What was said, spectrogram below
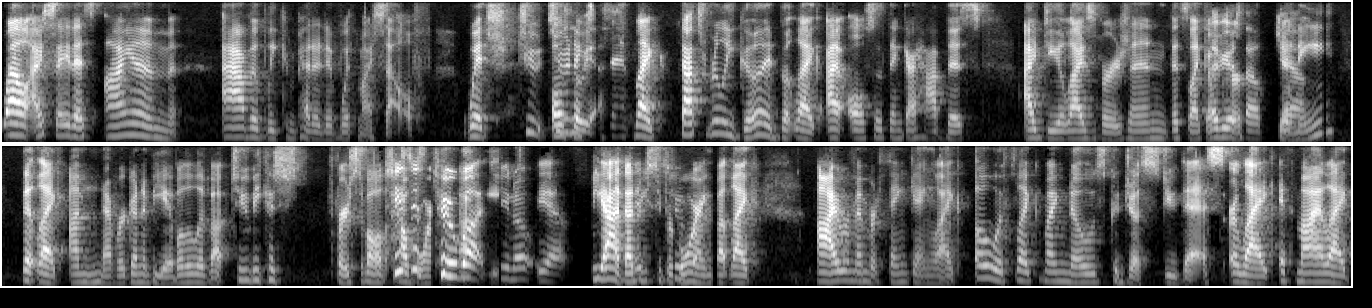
Well i say this i am avidly competitive with myself which to to also, an extent yes. like that's really good but like i also think i have this idealized version that's like a of yourself jenny yeah that like I'm never gonna be able to live up to because first of all, she's just too much, you know? Yeah. Yeah, that'd it's be super boring. But like I remember thinking like, oh, if like my nose could just do this, or like if my like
